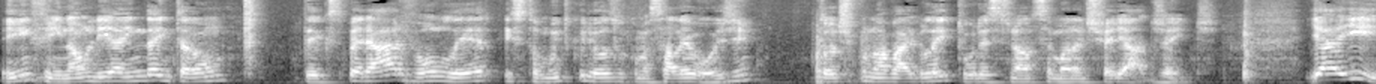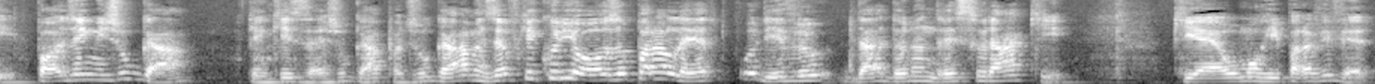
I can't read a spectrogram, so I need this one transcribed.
Enfim, não li ainda, então tem que esperar, vou ler, estou muito curioso, vou começar a ler hoje. Tô tipo na vibe leitura esse final de semana de feriado, gente. E aí, podem me julgar, quem quiser julgar, pode julgar, mas eu fiquei curioso para ler o livro da Dona André Suraki, que é O Morri para Viver.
